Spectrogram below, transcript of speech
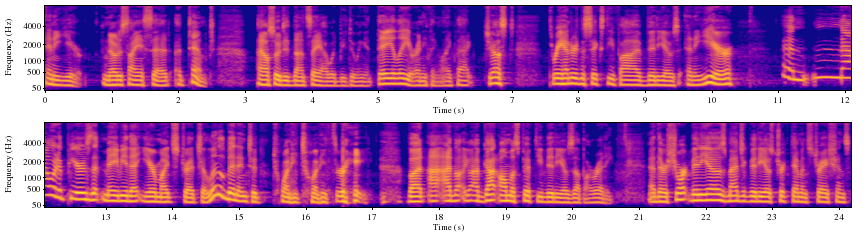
in a year. Notice I said attempt. I also did not say I would be doing it daily or anything like that. Just 365 videos in a year. And now it appears that maybe that year might stretch a little bit into 2023. But I, have I've got almost 50 videos up already. Uh, they're short videos, magic videos, trick demonstrations.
